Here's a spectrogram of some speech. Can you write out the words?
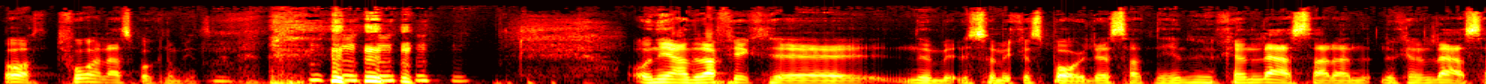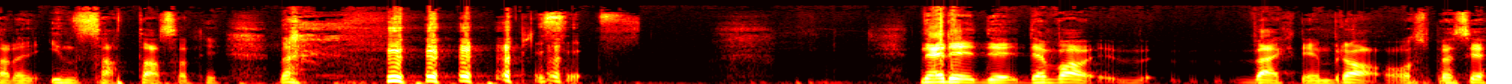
Åh, två har läst boken. Och ni andra fick eh, nu så mycket spoilers så att ni nu kan läsa den, nu kan läsa den insatta. Så att ni, Precis. nej, det, det, den var verkligen bra. Och specie,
